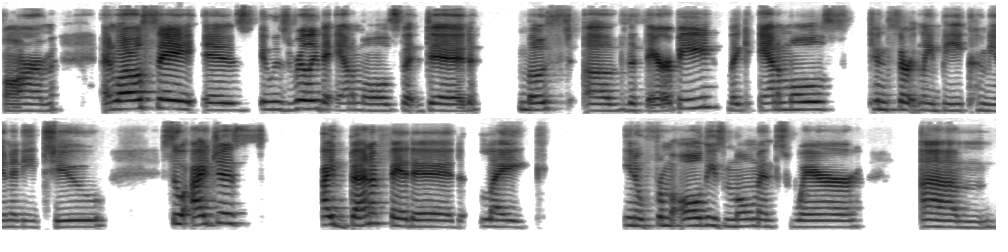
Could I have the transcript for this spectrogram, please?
farm and what i'll say is it was really the animals that did most of the therapy like animals can certainly be community too so i just i benefited like you know from all these moments where um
